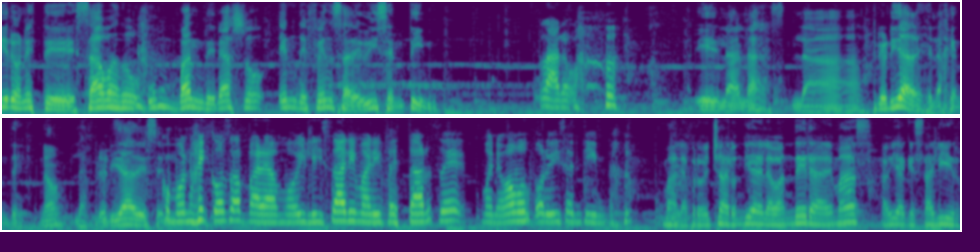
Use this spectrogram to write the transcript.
Hicieron este sábado un banderazo en defensa de Vicentín. Raro. Y la- las, las prioridades de la gente, ¿no? Las prioridades. Como no hay cosa para movilizar y manifestarse, bueno, vamos por Vicentín. Mal, aprovecharon Día de la Bandera, además, había que salir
